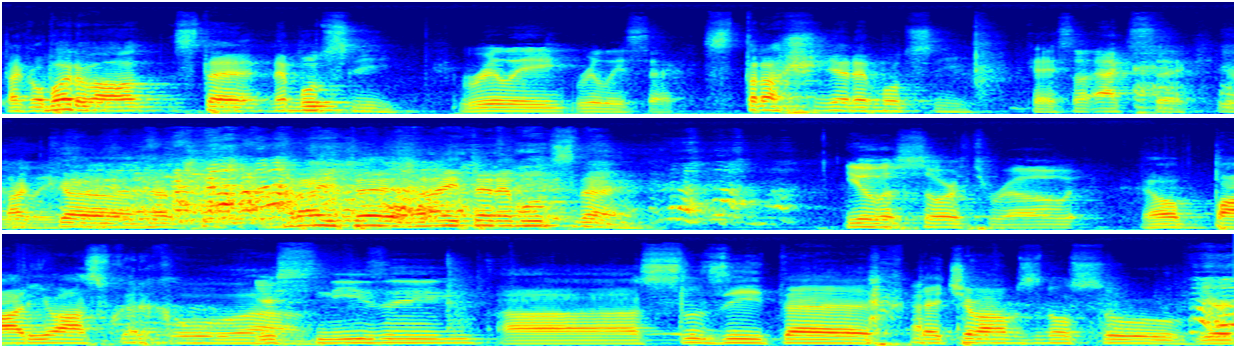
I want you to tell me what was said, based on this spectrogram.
Tak oba dva jste nemocní. really, really sick. Strašně nemocní. Okay, so act sick. You're Tak really eh, hrajte, hrajte nemocné. You have a sore throat. Jo, pálí vás v krku a, You're sneezing. a slzíte, teče vám z nosu, You're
